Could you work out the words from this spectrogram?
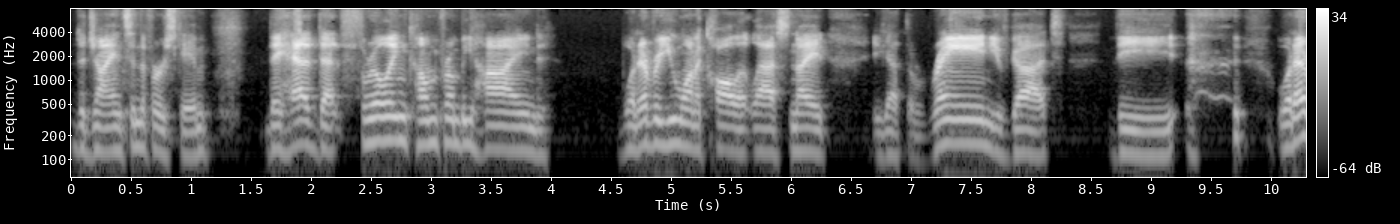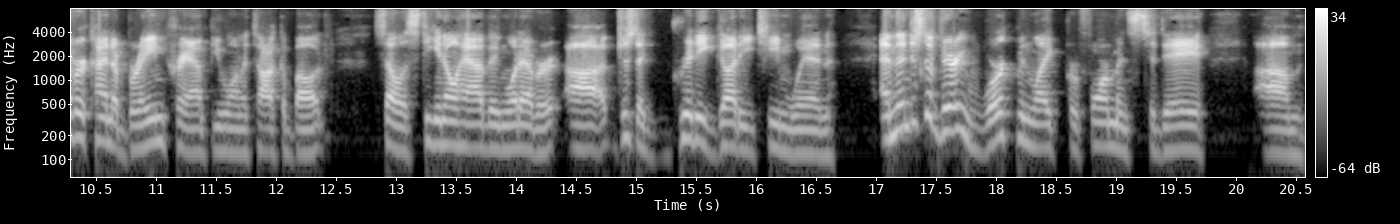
the giants in the first game. They had that thrilling come from behind whatever you want to call it last night. You got the rain you've got the whatever kind of brain cramp you want to talk about Celestino having, whatever. Uh, just a gritty, gutty team win. And then just a very workmanlike performance today. Um,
